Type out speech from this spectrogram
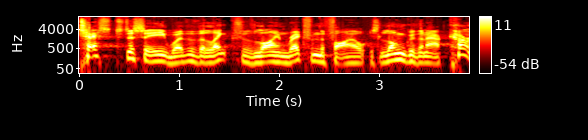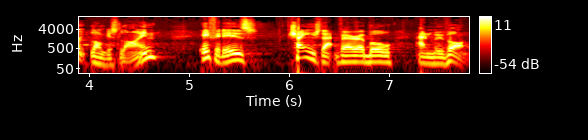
test to see whether the length of the line read from the file is longer than our current longest line. If it is, change that variable and move on.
